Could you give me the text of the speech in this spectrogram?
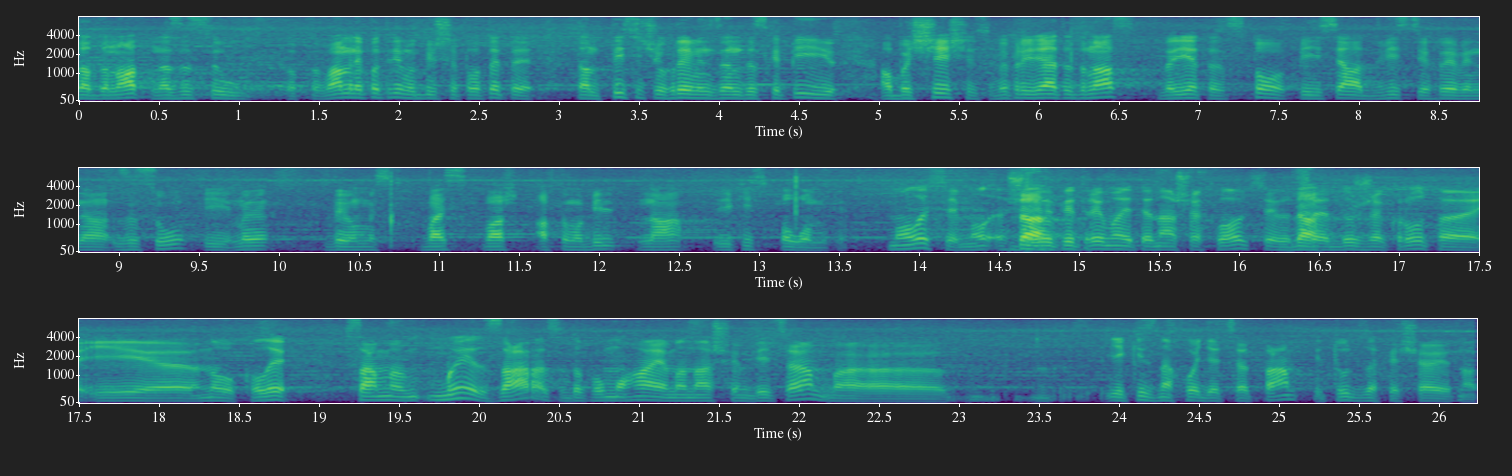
за донат на ЗСУ. Тобто вам не потрібно більше платити там тисячу гривень за ендоскопію або ще щось. Ви приїжджаєте до нас, даєте 100, 50, 200 гривень на ЗСУ, і ми дивимося весь ваш автомобіль на якісь поломки. Молодці, мол- що Да. ви підтримуєте наших хлопців. Да. Це дуже круто. І ну, коли саме ми зараз допомагаємо нашим бійцям, е, які знаходяться там і тут захищають нас.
